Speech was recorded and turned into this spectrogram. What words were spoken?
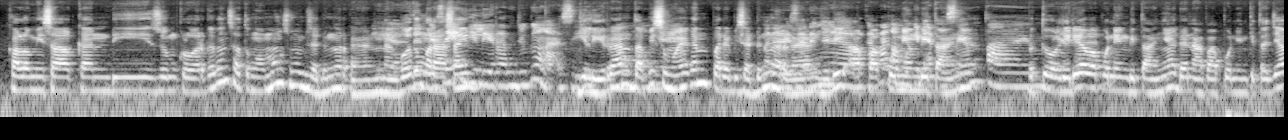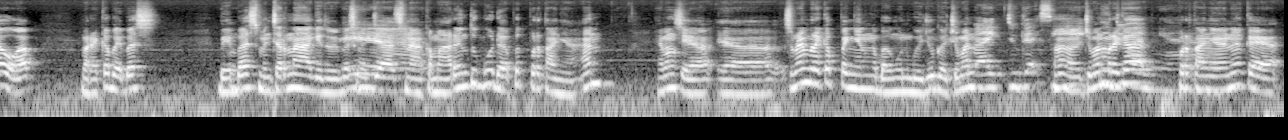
kalau misalkan di Zoom keluarga kan satu ngomong semua bisa denger kan. Nah, Iya, gue tuh ngerasain giliran juga gak sih giliran tapi ngomongnya? semuanya kan pada bisa Pada dengar bisa kan. denger, Jadi apa pun nggak yang ditanya Betul. ya Jadi kan? apa pun yang ditanya dan apa pun yang kita jawab, mereka bebas bebas mencerna gitu, bebas Iya. ngejudge. Nah kemarin tuh gue dapet pertanyaan, emang sih ya, ya sebenarnya mereka pengen ngebangun gue juga, cuman baik juga sih Heeh, cuman mereka pertanyaannya kayak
